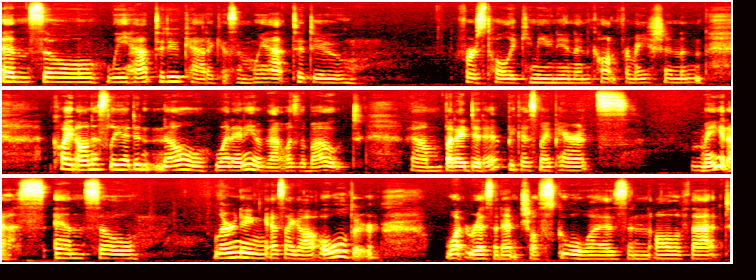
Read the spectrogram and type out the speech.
And so we had to do catechism, we had to do First Holy Communion and confirmation and quite honestly, I didn't know what any of that was about. Um, but I did it because my parents made us. And so, learning as I got older what residential school was and all of that,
